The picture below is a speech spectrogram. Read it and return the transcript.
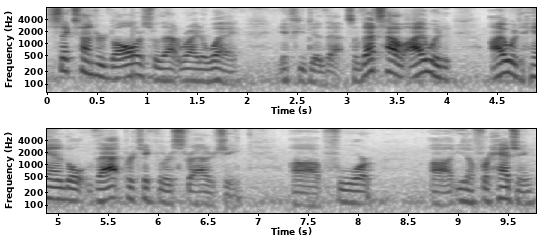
$600 for that right away if you did that. So that's how I would I would handle that particular strategy uh, for uh, you know for hedging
